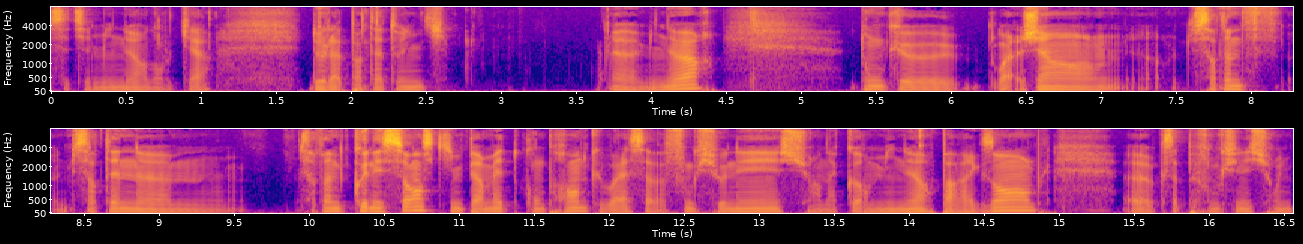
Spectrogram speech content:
septième mineure dans le cas de la pentatonique euh, mineure. Donc euh, voilà, j'ai certaines, certaines, euh, certaines connaissances qui me permettent de comprendre que voilà, ça va fonctionner sur un accord mineur par exemple, que ça peut fonctionner sur une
